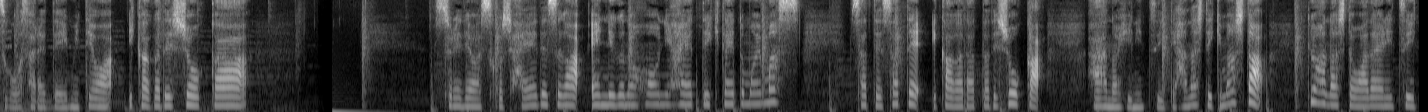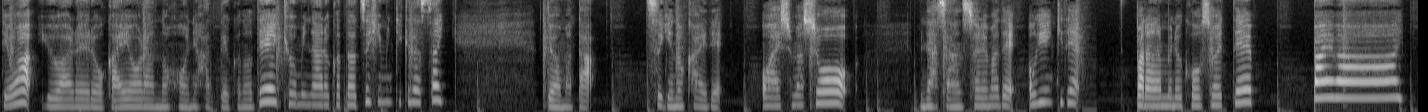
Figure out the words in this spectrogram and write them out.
過ごされてみてはいかがでしょうかそれでは少し早いですが、エンディングの方に入っていきたいと思います。さてさて、いかがだったでしょうか母の日について話してきました。今日話した話題については URL を概要欄の方に貼っておくので、興味のある方はぜひ見てください。ではまた次の回でお会いしましょう。皆さんそれまでお元気でバナナミルクを添えてバイバーイ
